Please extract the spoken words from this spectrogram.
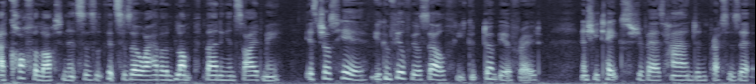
I cough a lot and it's as it's as though i have a lump burning inside me. It's just here. You can feel for yourself. You can don't be afraid and she takes Javert's hand and presses it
